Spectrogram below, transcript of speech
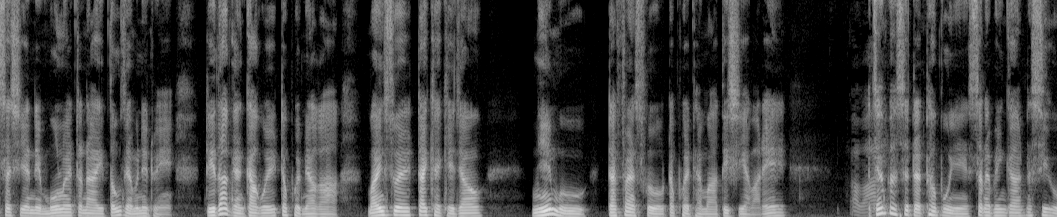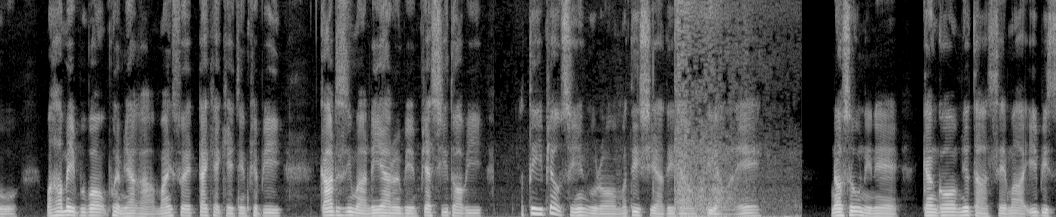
28ရက်နေ့မိုးလွဲတနာရီ30မိနစ်တွင်ဒေသခံကာကွယ်တပ်ဖွဲ့များကမိုင်းဆွဲတိုက်ခတ်ခဲ့ကြောင်းမြင်းမူ Defense Force တပ်ဖွဲ့ထံမှသိရှိရပါသည်။ အကြမ်းဖက်စစ်တပ်ထောက်ပို့ရင်စနဘင်ကားနှစ်စီးကိုမဟာမိတ်ပူးပေါင်းအဖွဲ့များကမိုင်းဆွဲတိုက်ခိုက်ခဲ့ခြင်းဖြစ်ပြီးကားတစ်စီးမှာနေရာတွင်ပင်ပျက်စီးသွားပြီးအသေးပြောက်စီးရင်ကိုတော့မသိရှိရသေးကြောင်းသိရပါတယ်။နောက်ဆုံးအနေနဲ့ကံကောမြစ်တာဆယ်မ EPC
